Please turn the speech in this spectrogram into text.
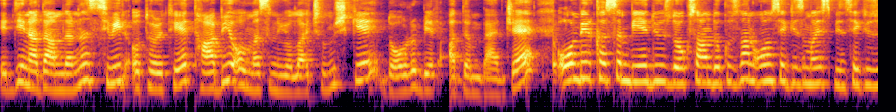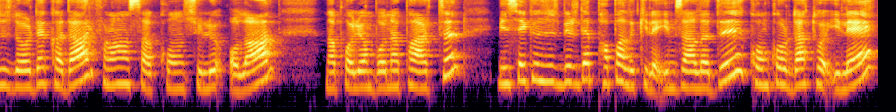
e, din adamlarının sivil otoriteye tabi olmasının yolu açılmış ki doğru bir adım bence. 11 Kasım 1799'dan 18 Mayıs 1804'e kadar Fransa konsülü olan Napolyon Bonaparte'ın 1801'de papalık ile imzaladığı Concordato ile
